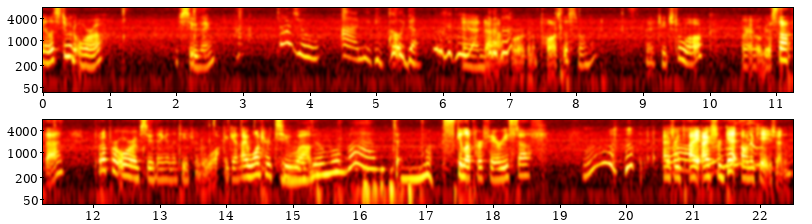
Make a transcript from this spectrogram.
yeah, let's do an aura of soothing. and uh, we're going to pause this moment. I'm going to teach to walk. All right, we're going to stop that. Put up her aura of soothing and then teach her to walk again. I want her to, um, to skill up her fairy stuff. Every I, I forget on occasion,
